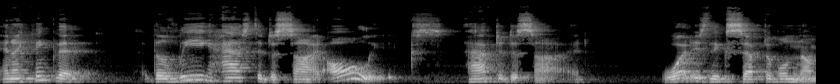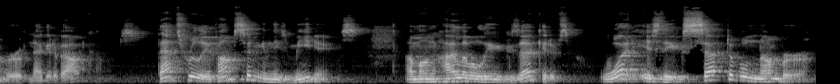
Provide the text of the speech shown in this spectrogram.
And I think that the league has to decide, all leagues have to decide what is the acceptable number of negative outcomes. That's really, if I'm sitting in these meetings among high level league executives, what is the acceptable number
